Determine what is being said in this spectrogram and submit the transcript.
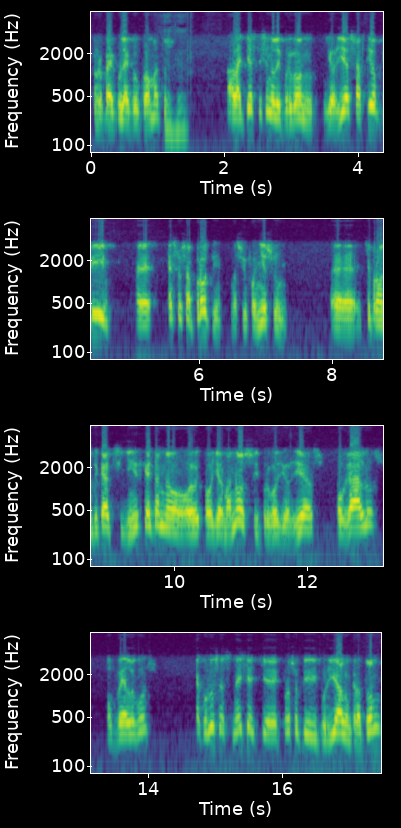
του Ευρωπαϊκού Λαϊκού Κόμματος, αλλά και στη Σύνοδο Υπουργών Γεωργίας, αυτοί οι οποίοι ε, έσωσαν πρώτοι να συμφωνήσουν ε, και πραγματικά έτσι συγκινήθηκα. Ήταν ο, ο, ο Γερμανός Υπουργός Γεωργίας, ο Γάλλος, ο Βέλγος και ακολούθησαν συνέχεια και εκπρόσωποι Υπουργοί άλλων κρατών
